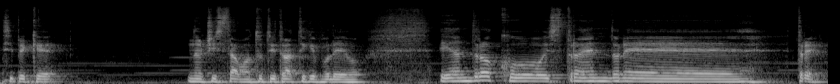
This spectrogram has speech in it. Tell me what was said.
Sì, perché non ci stavano tutti i tratti che volevo. E andrò co- estraendone 3.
